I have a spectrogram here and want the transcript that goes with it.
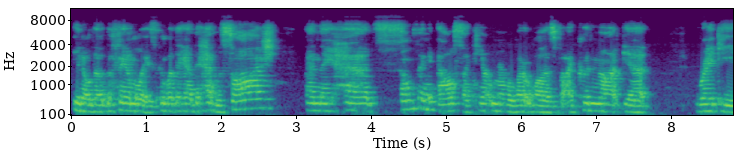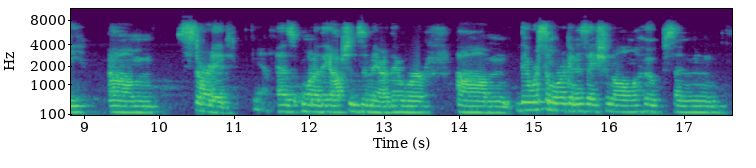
you know, the, the families and what they had. They had massage and they had something else. I can't remember what it was, but I could not get Reiki um, started Yeah. as one of the options in there. There were um, there were some organizational hoops and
